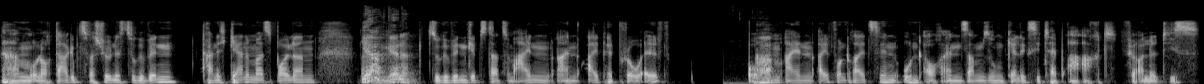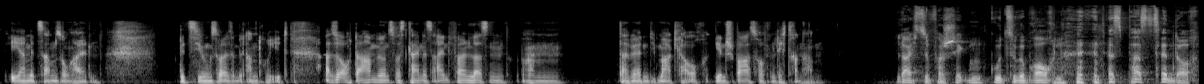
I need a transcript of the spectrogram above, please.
Ähm, und auch da gibt es was Schönes zu gewinnen. Kann ich gerne mal spoilern. Ja, ähm, gerne. Zu gewinnen gibt es da zum einen ein iPad Pro 11. Ähm, ein iPhone 13 und auch ein Samsung Galaxy Tab A8 für alle, die es eher mit Samsung halten beziehungsweise mit Android. Also auch da haben wir uns was Kleines einfallen lassen. Ähm, da werden die Makler auch ihren Spaß hoffentlich dran haben. Leicht zu verschicken, gut zu gebrauchen. das passt denn doch.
